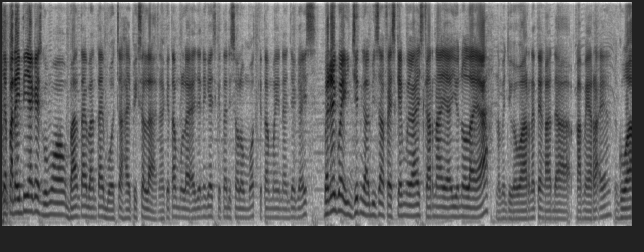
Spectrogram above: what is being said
Ya pada intinya guys, gue mau bantai-bantai bocah Hypixel lah. Nah kita mulai aja nih guys, kita di solo mode, kita main aja guys. Padahal gue izin nggak bisa facecam guys, karena ya you know lah ya, namanya juga warnet yang ada kamera ya. Gue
